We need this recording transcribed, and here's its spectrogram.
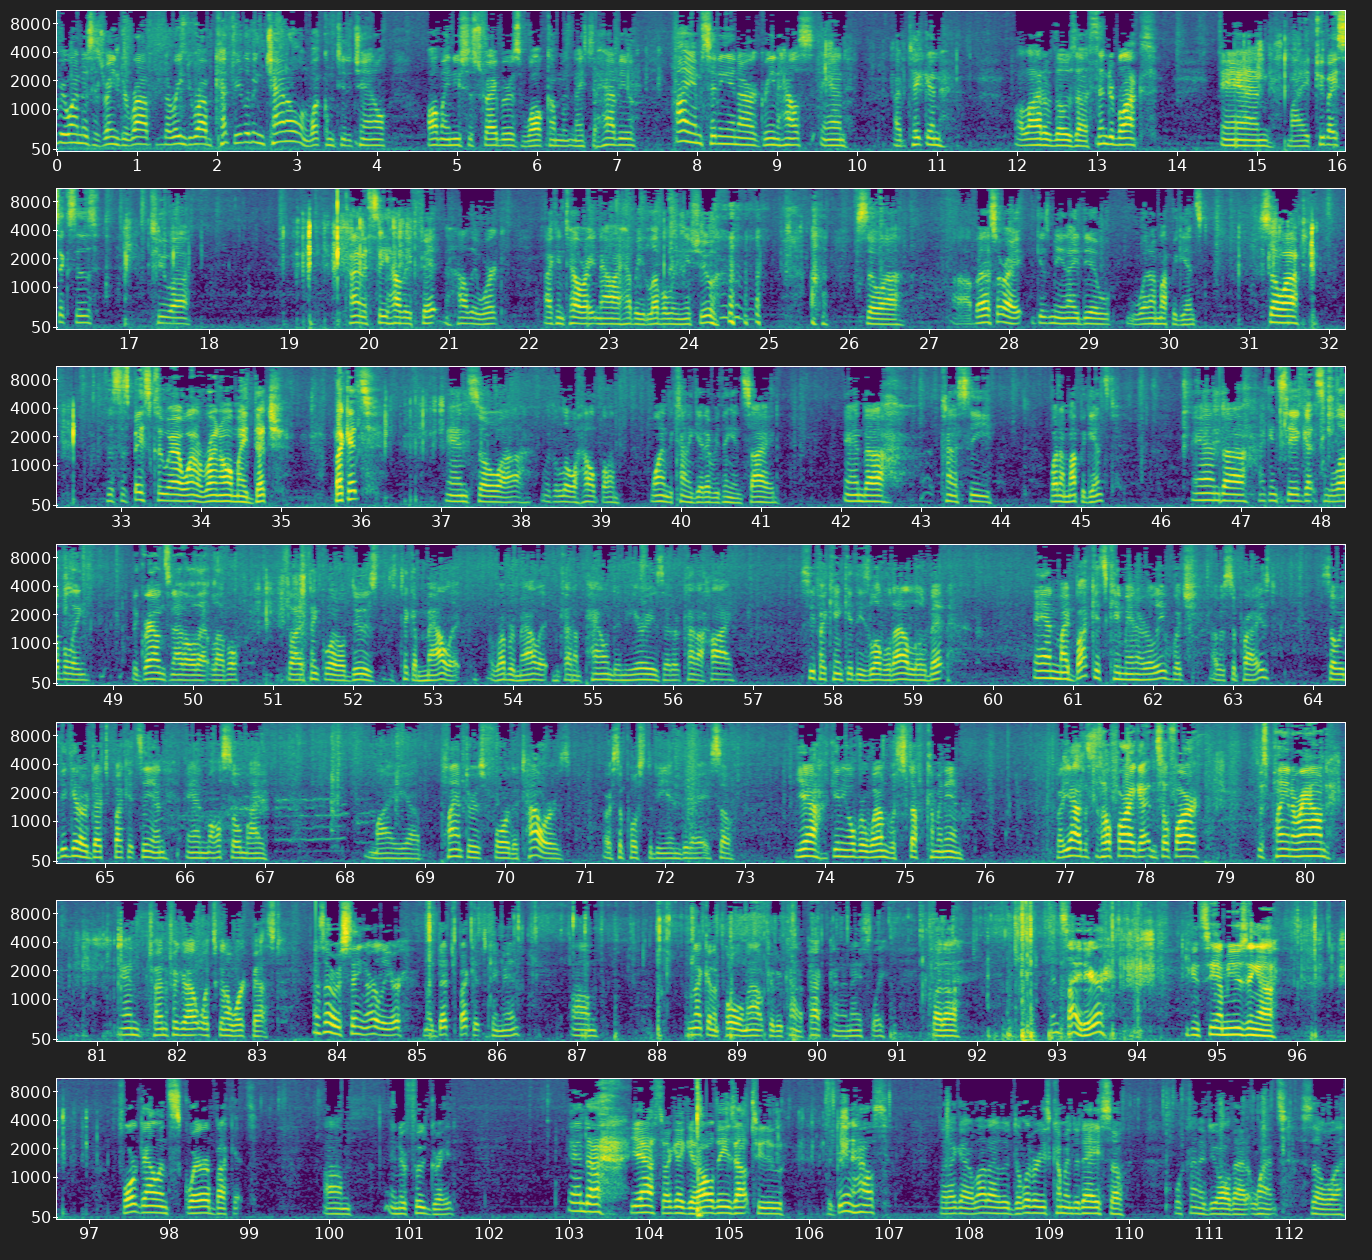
everyone, this is Ranger Rob, the Ranger Rob Country Living channel, and welcome to the channel. All my new subscribers, welcome, nice to have you. I am sitting in our greenhouse and I've taken a lot of those uh, cinder blocks and my 2x6s to uh, kind of see how they fit and how they work. I can tell right now I have a leveling issue. so uh, but that's alright. It gives me an idea what I'm up against. So uh, this is basically where I want to run all my Dutch buckets. And so uh, with a little help, I'm wanting to kind of get everything inside. And uh, kind of see what I'm up against. And uh, I can see I got some leveling. The ground's not all that level. So I think what I'll do is just take a mallet, a rubber mallet, and kind of pound in the areas that are kind of high see if I can't get these leveled out a little bit. And my buckets came in early, which I was surprised. So we did get our Dutch buckets in, and also my my uh, planters for the towers are supposed to be in today. So yeah, getting overwhelmed with stuff coming in. But yeah, this is how far I gotten so far. Just playing around and trying to figure out what's going to work best. As I was saying earlier, my Dutch buckets came in. Um, I'm not going to pull them out because they're kind of packed kind of nicely. But uh, inside here, you can see I'm using a four gallon square bucket um, in their food grade. And uh, yeah, so I got to get all these out to the greenhouse. But I got a lot of other deliveries coming today, so we'll kind of do all that at once. So uh,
